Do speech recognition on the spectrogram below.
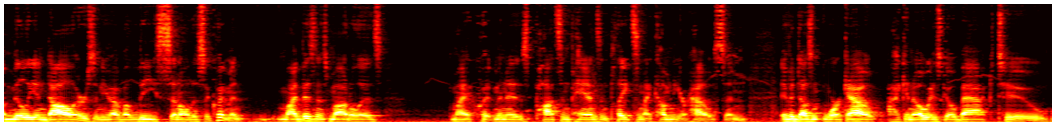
a million dollars and you have a lease and all this equipment. My business model is my equipment is pots and pans and plates, and I come to your house. And if it doesn't work out, I can always go back to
